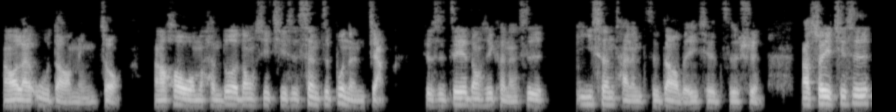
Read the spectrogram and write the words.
然后来误导民众。然后我们很多的东西其实甚至不能讲。就是这些东西可能是医生才能知道的一些资讯。那所以其实，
